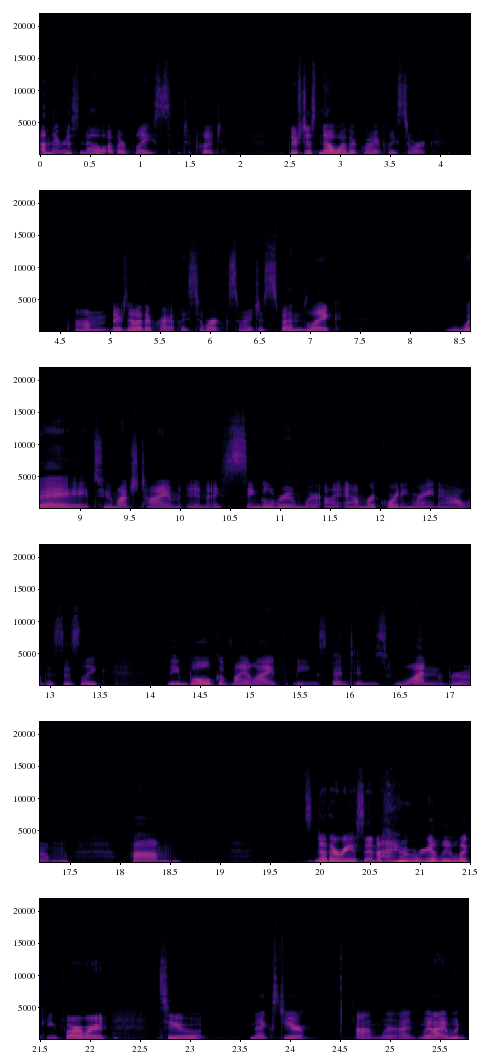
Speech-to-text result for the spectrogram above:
and there is no other place to put. There's just no other quiet place to work. Um, there's no other quiet place to work, so I just spend like way too much time in a single room where I am recording right now. This is like the bulk of my life being spent in this one room. Um, it's another reason I'm really looking forward to next year, um, where I when I would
